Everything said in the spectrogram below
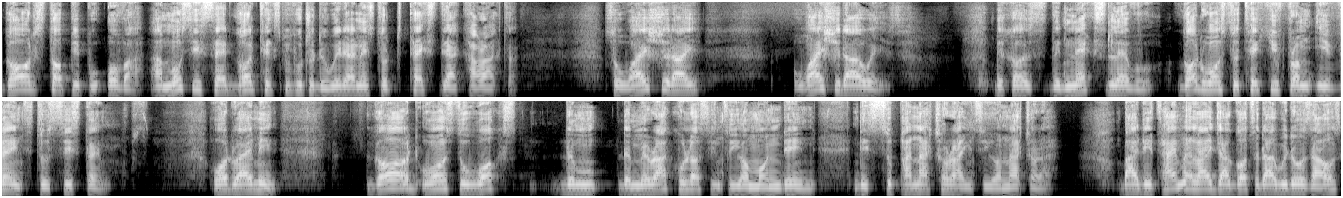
God stopped people over. And Moses said God takes people to the wilderness to test their character. So why should I, why should I wait? because the next level, God wants to take you from event to systems. What do I mean? God wants to work the, the miraculous into your mundane, the supernatural into your natural. By the time Elijah got to that widow's house,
